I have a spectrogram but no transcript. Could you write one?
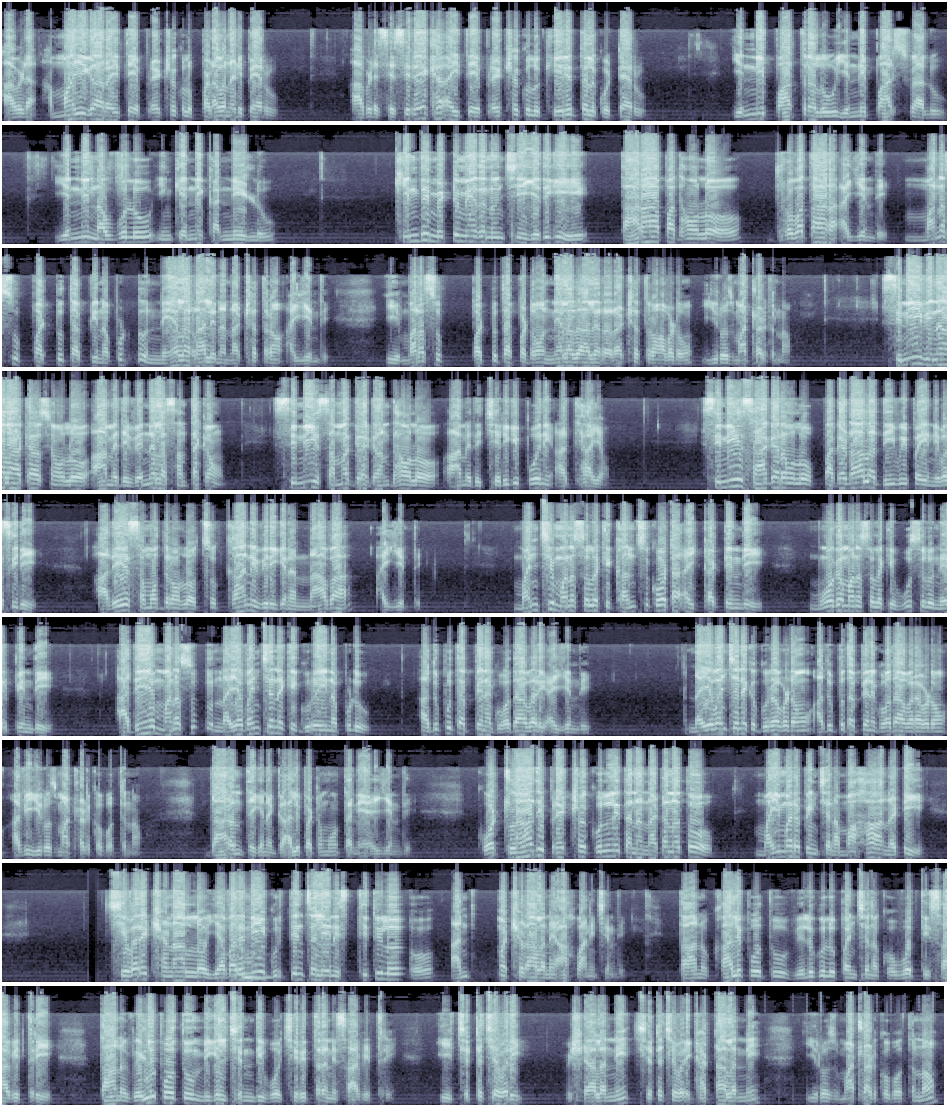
ఆవిడ అమ్మాయి గారైతే ప్రేక్షకులు పడవ నడిపారు. ఆవిడ శశిరేఖ అయితే ప్రేక్షకులు కేరిద్దలు కొట్టారు. ఎన్ని పాత్రలు ఎన్ని పార్శ్వాలు ఎన్ని నవ్వులు ఇంకెన్ని కన్నీళ్ళు. కింది మెట్టు మీద నుంచి ఎదిగి తారాపథంలో ధ్రువతార అయ్యింది. మనసు పట్టు తప్పినప్పుడు నేల రాలిన నక్షత్రం అయ్యింది. ఈ మనసు పట్టు తప్పడం నేలదాలిన నక్షత్రం అవడం ఈరోజు మాట్లాడుతున్నాం. సినీ వినాలాకాశంలో ఆమెది వెన్నెల సంతకం సినీ సమగ్ర గ్రంథంలో ఆమెది చెరిగిపోని అధ్యాయం. సినీ సాగరంలో పగడాల దీవిపై నివసిరి అదే సముద్రంలో చుక్కాని విరిగిన నావ అయ్యింది. మంచి మనసులకి కంచుకోట అయి కట్టింది మూగ మనసులకి ఊసులు నేర్పింది. అదే మనసు నయవంచనకి గురైనప్పుడు అదుపు తప్పిన గోదావరి అయ్యింది. నయవంచనకు గురవడం అదుపు తప్పిన గోదావరి అవడం అవి ఈరోజు మాట్లాడుకోబోతున్నాం. దారం తెగిన గాలిపటము తనే అయ్యింది. కోట్లాది ప్రేక్షకుల్ని తన నటనతో మైమరపించిన మహానటి చివరి క్షణాల్లో ఎవరినీ గుర్తించలేని స్థితిలో అంతిమ క్షణాలని ఆహ్వానించింది. తాను కాలిపోతూ వెలుగులు పంచిన కొవ్వొత్తి సావిత్రి తాను వెళ్ళిపోతూ మిగిల్చింది ఓ చరిత్రని సావిత్రి. ఈ చిట్ట చివరి విషయాలన్నీ చిట్ట చివరి ఘట్టాలన్నీ ఈరోజు మాట్లాడుకోబోతున్నాం.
